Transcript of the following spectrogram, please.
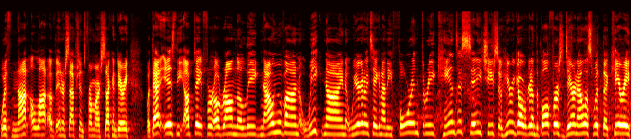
with not a lot of interceptions from our secondary. But that is the update for around the league. Now we move on. Week nine, we are going to be taking on the four and three Kansas City Chiefs. So here we go. We're going to have the ball first. Darren Ellis with the carry,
